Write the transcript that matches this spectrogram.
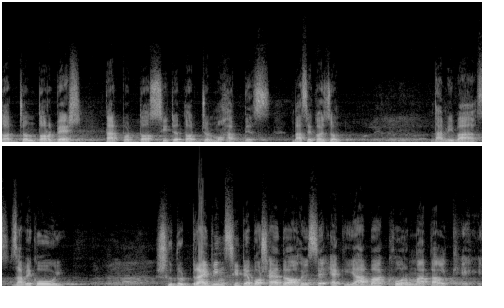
দশজন দরবেশ, তারপর দশ সিটে দশজন মহাদ্দেশ। বাসে কয়জন? দামি বাস যাবে কই? শুধু ড্রাইভিং সিটে বসায় দেওয়া হয়েছে এক ইয়াবা খোর মাতাল খেয়ে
